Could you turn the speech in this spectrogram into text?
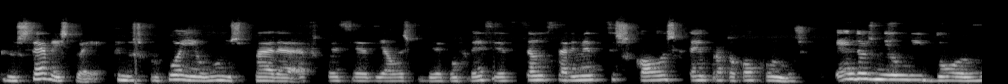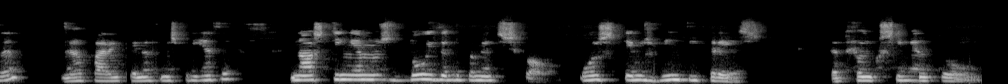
que nos cedem, isto é, que nos propõem alunos para a frequência de aulas por videoconferência, são necessariamente escolas que têm protocolo connosco em 2012, reparem que apenas uma experiência, nós tínhamos dois agrupamentos de escola. Hoje temos 23. Portanto, foi um crescimento,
